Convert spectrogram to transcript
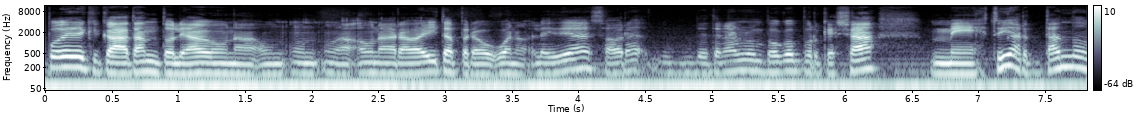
Puede que cada tanto le haga una, una, grabadita, pero bueno, la idea es ahora detenerme un poco porque ya me estoy hartando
